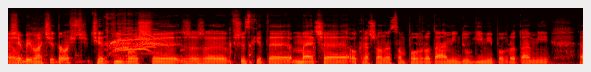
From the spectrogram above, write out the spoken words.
tak siebie macie dość? cierpliwość, y, że, że wszystkie te mecze okraszone są powrotami, długimi powrotami e,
